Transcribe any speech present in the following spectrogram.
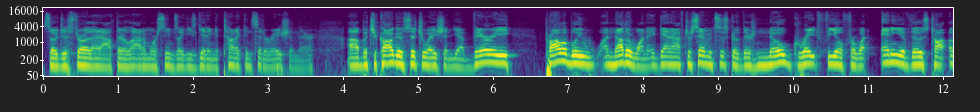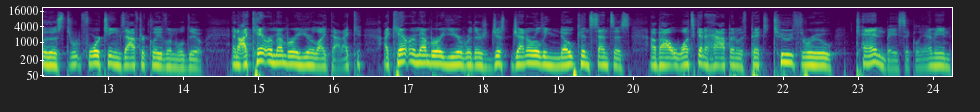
So just throw that out there. Lattimore seems like he's getting a ton of consideration there. Uh, but Chicago's situation, yeah, very probably another one again after San Francisco. There's no great feel for what any of those top of those th- four teams after Cleveland will do. And I can't remember a year like that. I can't, I can't remember a year where there's just generally no consensus about what's going to happen with picks two through 10, basically. I mean,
